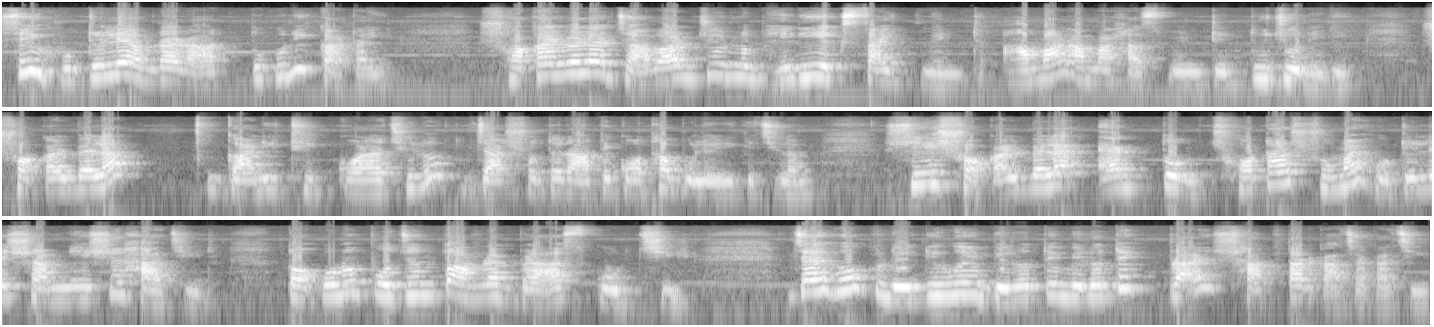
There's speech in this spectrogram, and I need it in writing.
সেই হোটেলে আমরা রাতটুকুনি কাটাই। সকালবেলা যাওয়ার জন্য ভেরি এক্সাইটমেন্ট আমার আমার হাজব্যান্ডের দুজনেরই। সকালবেলা গাড়ি ঠিক করা ছিল, যার সাথে রাতে কথা বলে রেখেছিলাম। সে সকালবেলা একদম ছটার সময় হোটেলের সামনে এসে হাজির। তখনও পর্যন্ত আমরা ব্রাশ করছি। যাই হোক, রেডি হয়ে বেরোতে বেরোতে প্রায় সাতটার কাছাকাছি।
